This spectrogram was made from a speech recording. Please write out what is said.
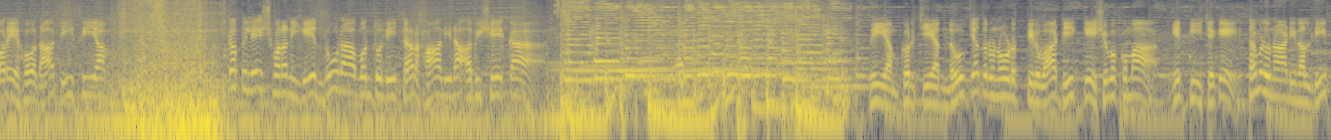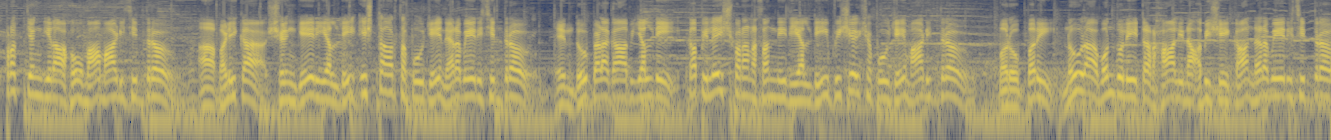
ಮೊರೆ ಹೋದ ಡಿಸಿಎಂ ಕಪಿಲೇಶ್ವರನಿಗೆ ನೂರ ಒಂದು ಲೀಟರ್ ಹಾಲಿನ ಅಭಿಷೇಕ. ಸಿಎಂ ಕುರ್ಚಿಯನ್ನು ಎದುರು ನೋಡುತ್ತಿರುವ ಡಿಕೆ ಶಿವಕುಮಾರ್, ಇತ್ತೀಚೆಗೆ ತಮಿಳುನಾಡಿನಲ್ಲಿ ಪ್ರತ್ಯಂಗಿರ ಹೋಮ ಮಾಡಿಸಿದ್ರು. ಆ ಬಳಿಕ ಶೃಂಗೇರಿಯಲ್ಲಿ ಇಷ್ಟಾರ್ಥ ಪೂಜೆ ನೆರವೇರಿಸಿದ್ರು ಎಂದು ಬೆಳಗಾವಿಯಲ್ಲಿ ಕಪಿಲೇಶ್ವರನ ಸನ್ನಿಧಿಯಲ್ಲಿ ವಿಶೇಷ ಪೂಜೆ ಮಾಡಿದ್ರು. ಬರೋಬ್ಬರಿ ನೂರ ಒಂದು ಲೀಟರ್ ಹಾಲಿನ ಅಭಿಷೇಕ ನೆರವೇರಿಸಿದ್ರು.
